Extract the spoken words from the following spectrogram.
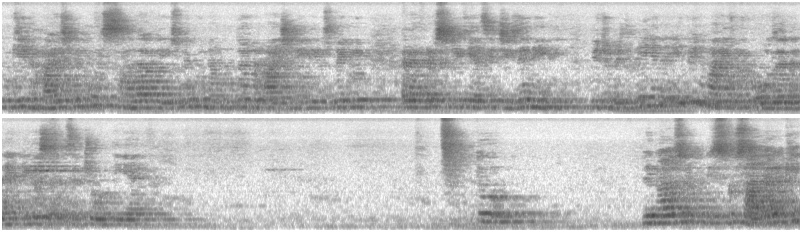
उनकी रहाइश बिल्कुल सादा थी उसमें कोई नमूदा नुमाइश नहीं थी, उसमें कोई इलेक्ट्रिसिटी की ऐसी चीज़ें नहीं थी, ये जो बिजली है ना, ये भी हमारे ऊपर बहुत ज़्यादा नेगेटिव असर छोड़ती है तो लिबास इसको सादा रखें,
